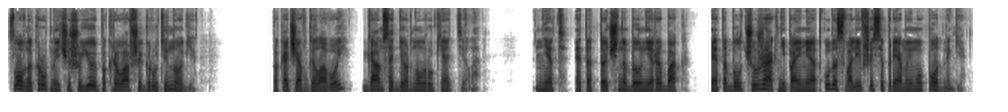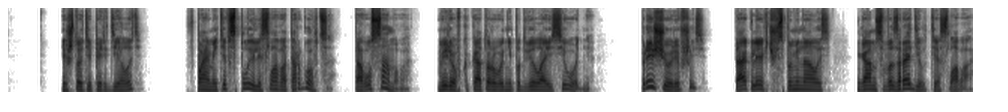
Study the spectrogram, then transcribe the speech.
словно крупной чешуей, покрывавшей грудь и ноги. Покачав головой, Гамс отдернул руки от тела. Нет, это точно был не рыбак. Это был чужак, не пойми откуда, свалившийся прямо ему под ноги. И что теперь делать? В памяти всплыли слова торговца, того самого, веревка которого не подвела и сегодня. Прищурившись, так легче вспоминалось, Гамс возродил те слова.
